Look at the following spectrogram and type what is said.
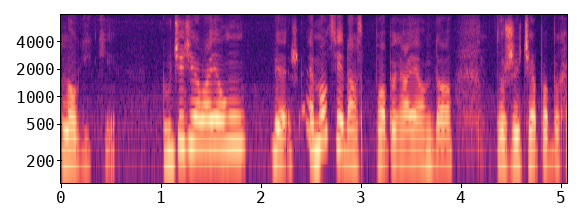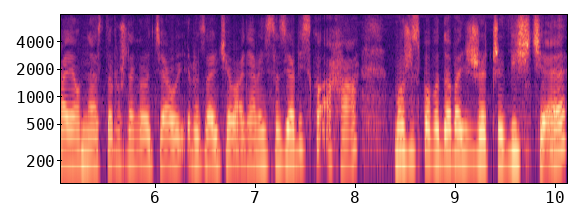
logiki. Ludzie działają, wiesz, emocje nas popychają do, do życia, popychają nas do różnego rodzaju, rodzaju działania, więc to zjawisko aha może spowodować rzeczywiście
